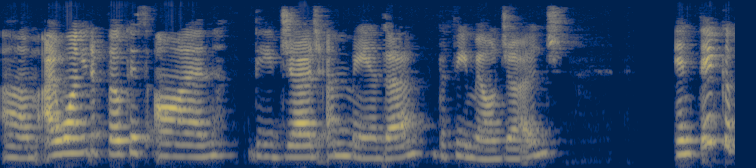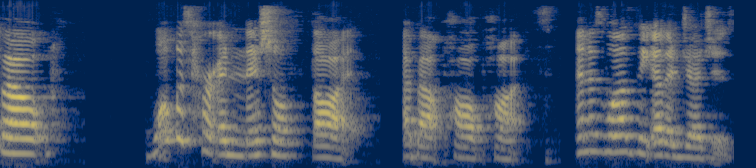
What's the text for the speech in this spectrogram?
Um, I want you to focus on the judge Amanda, the female judge, and think about what was her initial thought about Paul Potts and as well as the other judges.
